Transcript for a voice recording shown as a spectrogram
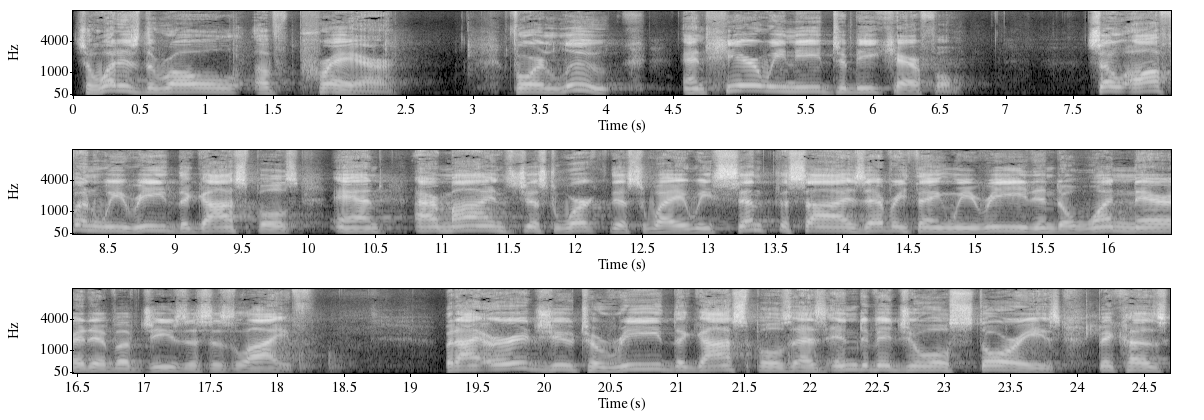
So, what is the role of prayer? For Luke, and here we need to be careful. So often we read the Gospels and our minds just work this way. We synthesize everything we read into one narrative of Jesus' life. But I urge you to read the Gospels as individual stories because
